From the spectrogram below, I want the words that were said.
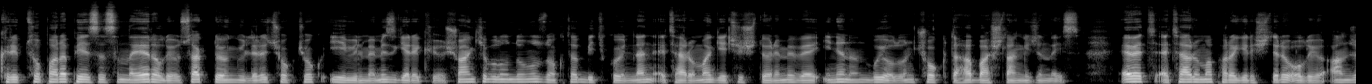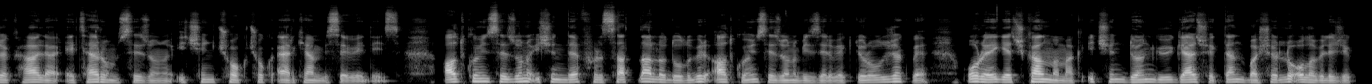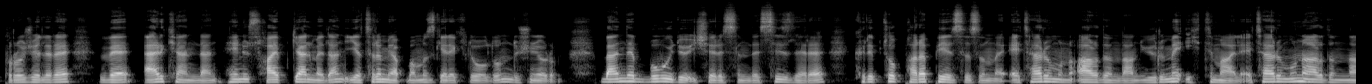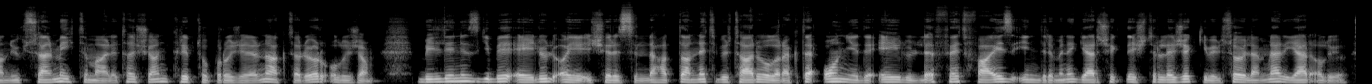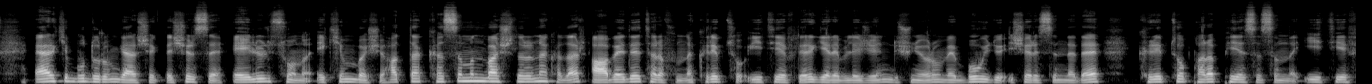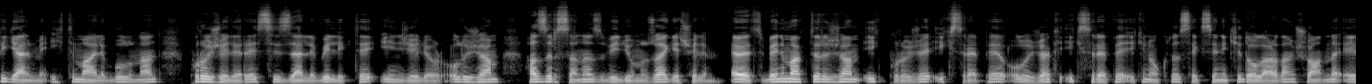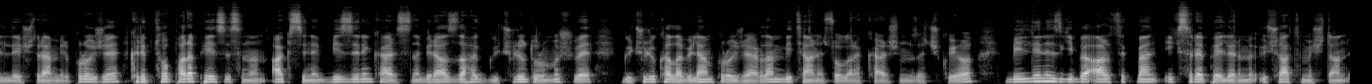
Kripto para piyasasında yer alıyorsak döngüleri çok çok iyi bilmemiz gerekiyor. Şu anki bulunduğumuz nokta Bitcoin'den Ethereum'a geçiş dönemi ve inanın bu yolun çok daha başlangıcındayız. Evet Ethereum'a para girişleri oluyor ancak hala Ethereum sezonu için çok çok erken bir seviyedeyiz. Altcoin sezonu içinde fırsatlarla dolu bir altcoin sezonu bizleri bekliyor olacak ve oraya geç kalmamak için döngüyü gerçekten başarılı olabilecek projelere ve erkenden henüz hype gelmeden yatırım yapmamız gerekli olduğunu düşünüyorum. Ben de bu video içerisinde sizlere kripto para piyasasında Ethereum'un ardından yürüme ihtimali, Ethereum'un ardından yükselme ihtimali taşıyan kripto projelerini aktarıyor olacağım. Bildiğiniz gibi Eylül ayı içerisinde hatta net bir tarih olarak da 17 Eylül'de FED faiz indirimine gerçekleştirilecek gibi söylemler yer alıyor. Eğer ki bu durum gerçekleşirse Eylül sonu, Ekim başı hatta Kasım'ın başlarına kadar ABD tarafında kripto ETF'leri gelebileceğini düşünüyorum ve bu video içerisinde de kripto para piyasasında ETF'i gelme ihtimali bulunan projeleri sizlerle birlikte inceliyor olacağım. Hazırsanız videomuza geçelim. Evet benim aktaracağım ilk proje XRP olacak. XRP 2.82 dolardan şu anda el değiştiren bir proje. Kripto para piyasasının aksine bizlerin karşısında biraz daha güçlü durmuş ve güçlü kalabilen projelerden bir tanesi olarak karşımıza çıkıyor. Bildiğiniz gibi artık ben XRP'lerimi 3.60'dan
